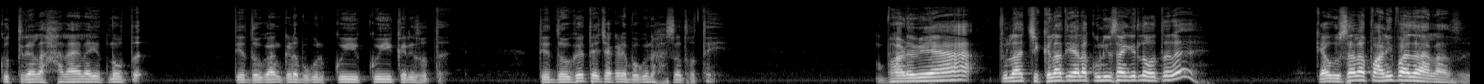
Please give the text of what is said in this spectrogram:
कुत्र्याला हलायला येत नव्हतं. ते दोघांकडे बघून कुई कुई करीत होतं. ते दोघं त्याच्याकडे बघून हसत होते. भाडव्या तुला चिखलात यायला कुणी सांगितलं होतं ना क्या उसाला पाणी पाजा आला असं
